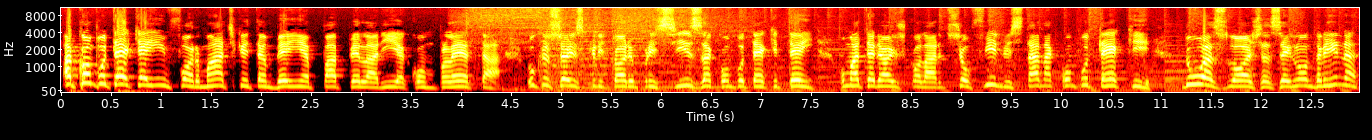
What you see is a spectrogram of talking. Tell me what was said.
A Computec é informática e também é papelaria completa. O que o seu escritório precisa, a Computec tem. O material material escolar do seu filho está na Computec. Duas lojas em Londrina,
